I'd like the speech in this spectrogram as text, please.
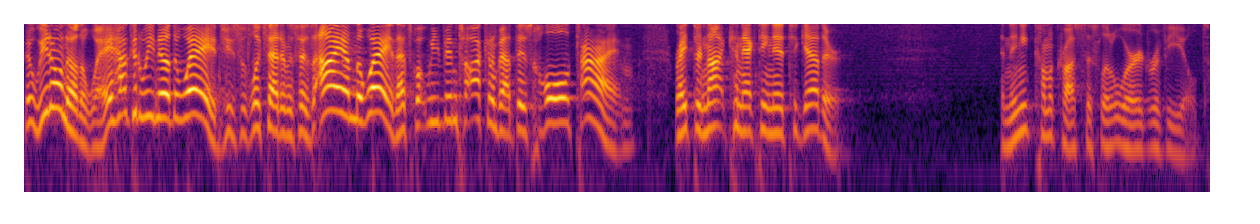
we don't know the way. How could we know the way? And Jesus looks at him and says, I am the way. That's what we've been talking about this whole time. Right? They're not connecting it together. And then you come across this little word revealed.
